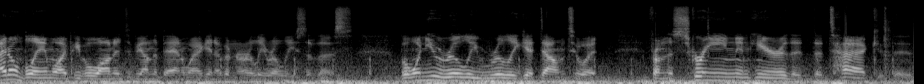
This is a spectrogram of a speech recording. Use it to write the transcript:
I don't blame why people wanted to be on the bandwagon of an early release of this. But when you really, really get down to it, from the screen in here, the, the tech, the,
